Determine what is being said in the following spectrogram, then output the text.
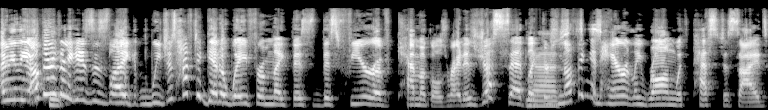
I mean, the other thing is, is like we just have to get away from like this this fear of chemicals, right? As just said, like yes. there's nothing inherently wrong with pesticides.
